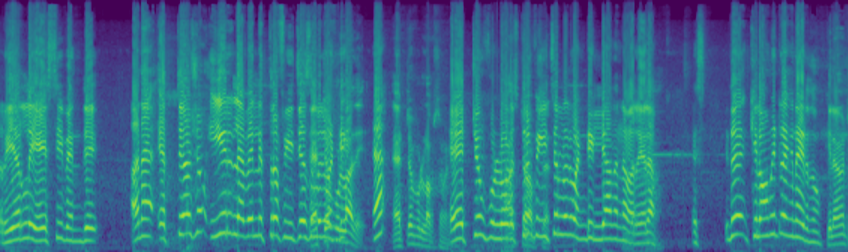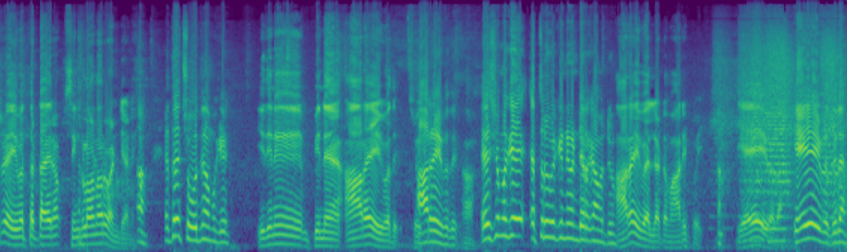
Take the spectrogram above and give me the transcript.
റിയർലി എ സി വെന്റ് അങ്ങനെ അത്യാവശ്യം ഈ ഒരു ലെവലിൽ ഇത്ര ഫീച്ചേഴ്സ് ഉള്ള ഒരു വണ്ടി ഏറ്റവും ഫുള്ളോട് ഇത്ര. ഫീച്ചർ ഉള്ള ഒരു വണ്ടി ഇല്ല എന്ന് തന്നെ പറയാലോ ഇത് കിലോമീറ്റർ എങ്ങനെയായിരുന്നു? കിലോമീറ്റർ എഴുപത്തെട്ടായിരം സിംഗിൾ ഓണർ വണ്ടിയാണ്. എത്ര ചോദ്യം നമുക്ക്? ഇതിന് പിന്നെ ആറ് എഴുപത്. ആറ് എഴുപത്. ഏകദേശം നമുക്ക് എത്ര രൂപയ്ക്ക് വണ്ടി ഇറക്കാൻ പറ്റും? ആറ് എഴുപത് അല്ല കേട്ടോ മാറിപ്പോയി. ഏഴ് എഴുപത്. അല്ലേ?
